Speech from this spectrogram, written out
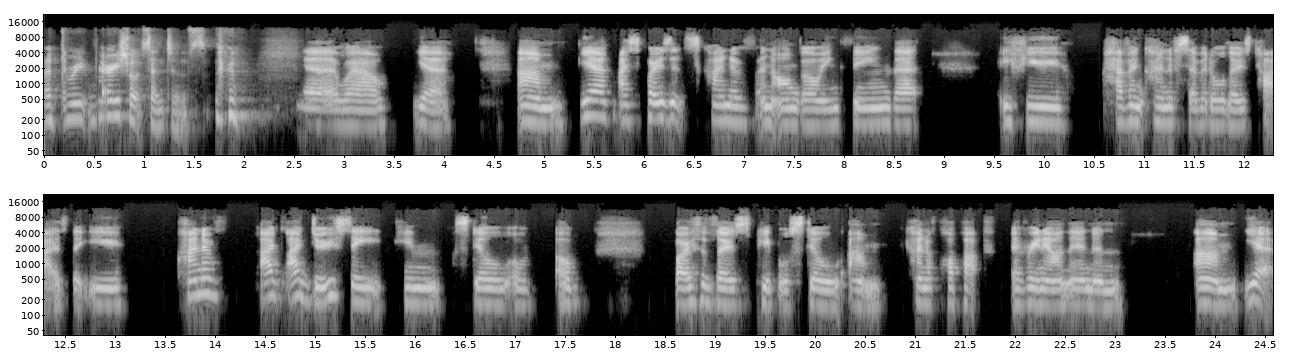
A very short sentence. yeah. Wow. Yeah. Um, yeah. I suppose it's kind of an ongoing thing that if you haven't kind of severed all those ties, that you kind of I I do see him still or, or both of those people still um, kind of pop up every now and then. And um, yeah,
